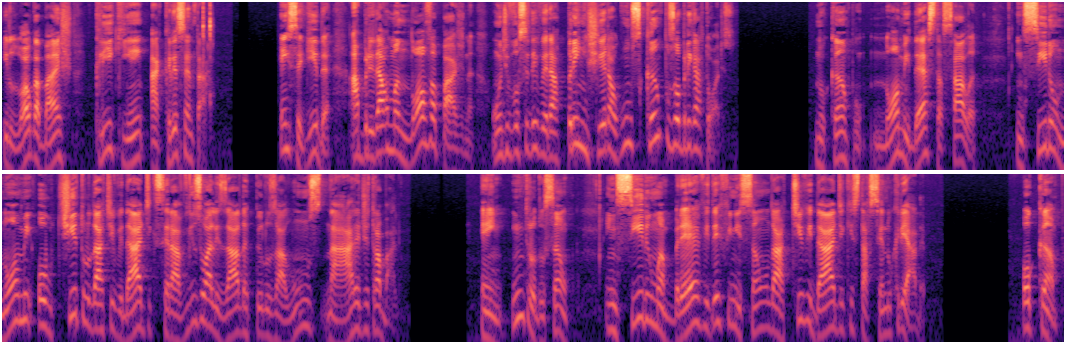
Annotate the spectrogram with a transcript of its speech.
e logo abaixo clique em Acrescentar. Em seguida, abrirá uma nova página, onde você deverá preencher alguns campos obrigatórios. No campo Nome desta sala, insira o nome ou título da atividade que será visualizada pelos alunos na área de trabalho. Em Introdução, insira uma breve definição da atividade que está sendo criada. O campo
